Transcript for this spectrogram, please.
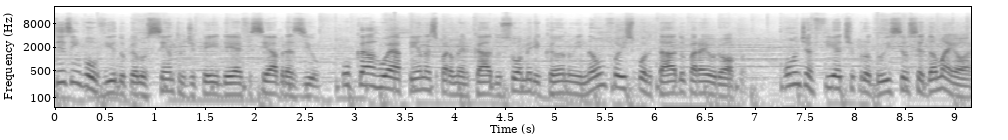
Desenvolvido pelo Centro de P&D FCA Brasil, o carro é apenas para o mercado sul-americano e não foi exportado para a Europa, onde a Fiat produz seu sedã maior,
